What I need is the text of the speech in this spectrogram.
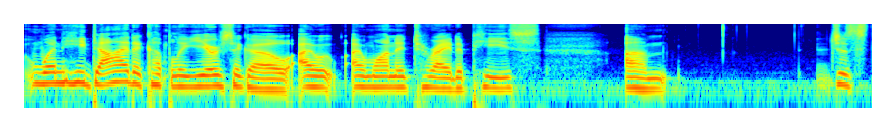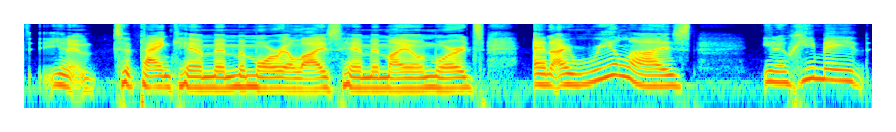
when he died a couple of years ago, I, I wanted to write a piece um, just you know to thank him and memorialize him in my own words. And i realized you know he made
